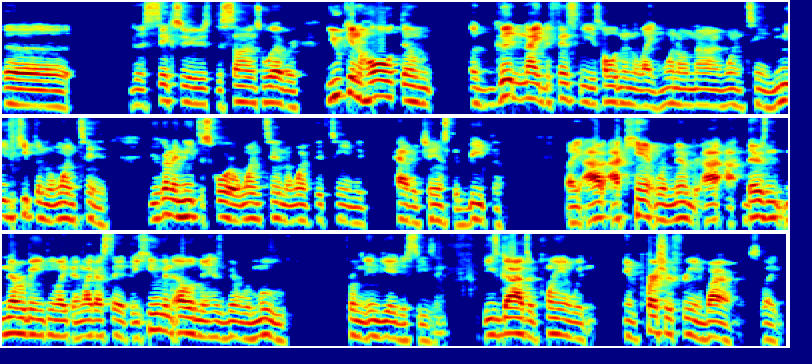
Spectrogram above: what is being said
the the Sixers, the Suns, whoever, you can hold them. A good night defensively is holding them to like 109, 110. You need to keep them to 110. You're going to need to score 110 to 115 to have a chance to beat them. Like I, I can't remember. I, I, there's never been anything like that. And like I said, the human element has been removed from the NBA this season. These guys are playing with in pressure-free environments. Like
